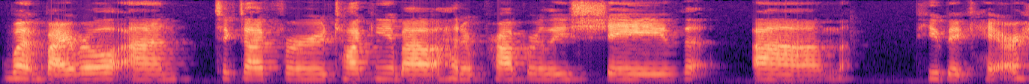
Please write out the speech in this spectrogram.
went viral on TikTok for talking about how to properly shave um, pubic hair.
